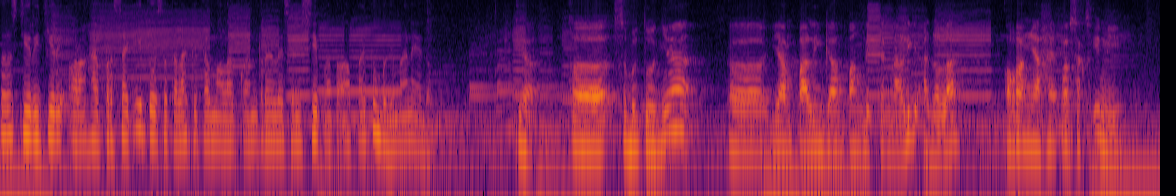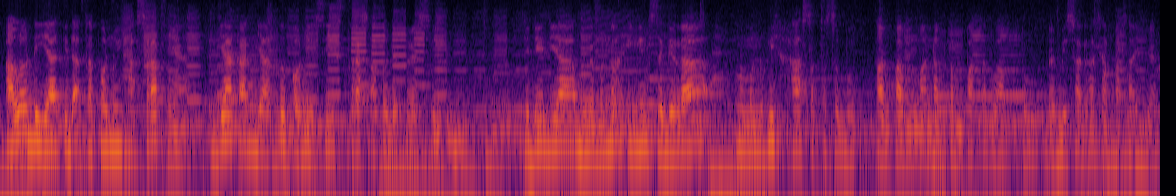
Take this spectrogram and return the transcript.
terus ciri-ciri orang hypersex itu setelah kita melakukan relationship atau apa itu bagaimana ya dok? Ya, eh, sebetulnya eh, yang paling gampang dikenali adalah orang yang hypersex ini kalau dia tidak terpenuhi hasratnya, dia akan jatuh kondisi stres atau depresi. Jadi dia benar-benar ingin segera memenuhi hasrat tersebut tanpa memandang tempat dan waktu dan bisa dengan siapa saja.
